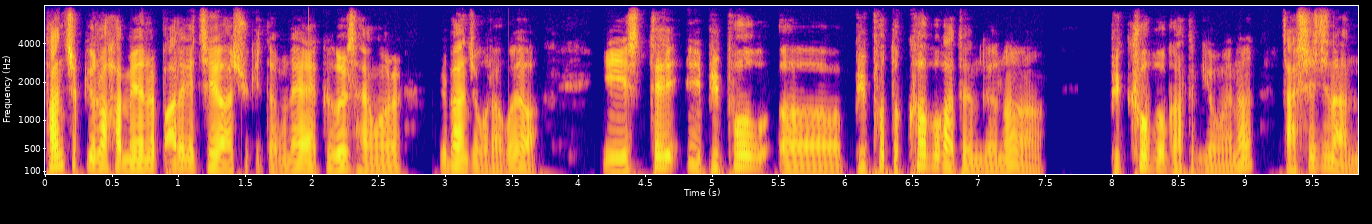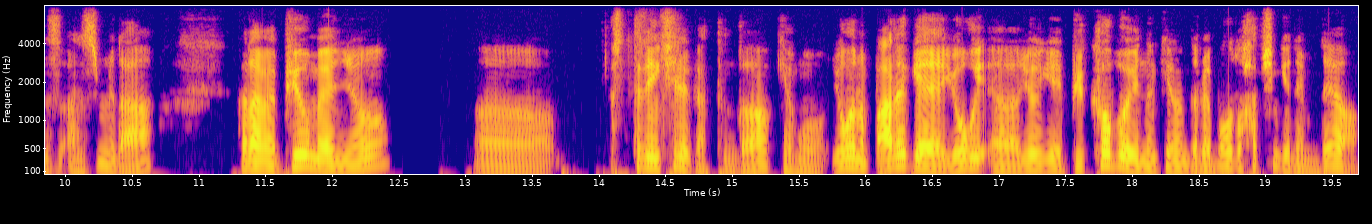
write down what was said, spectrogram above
단축키로 화면을 빠르게 제어할 수 있기 때문에 그걸 사용을 일반적으로 하고요. 이 스테, 이 비포, 어, 비포트 커브 같은 경우는, 비커브 같은 경우에는 잘 쓰지는 않, 않습니다. 그 다음에 뷰 메뉴, 어, 스트링 힐 같은 거 경우, 요거는 빠르게 여기, 어, 여기 뷰커브에 있는 기능들을 모두 합친 개념인데요.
